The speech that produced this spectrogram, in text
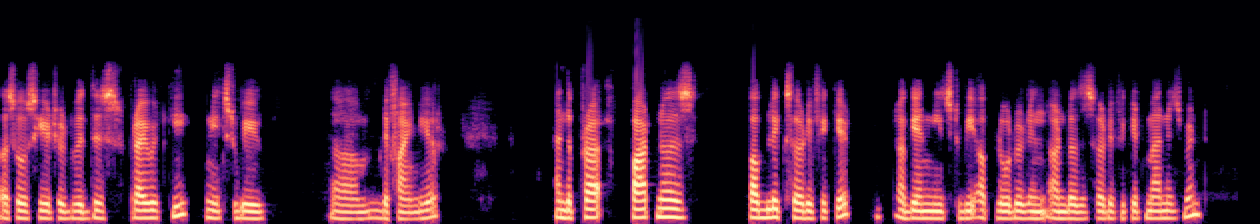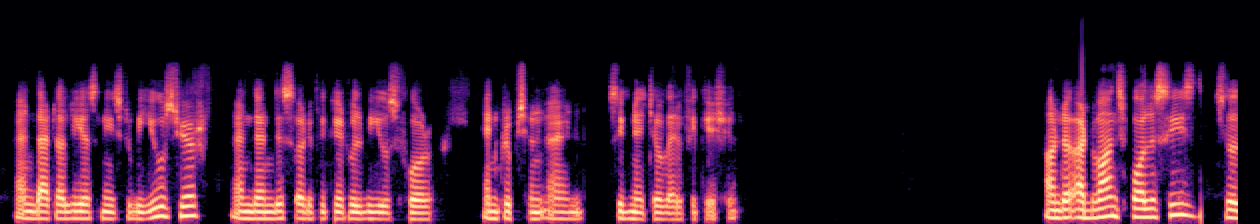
associated with this private key needs to be um, defined here and the partner's public certificate again needs to be uploaded in under the certificate management. And that alias needs to be used here. And then this certificate will be used for encryption and signature verification. Under advanced policies so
